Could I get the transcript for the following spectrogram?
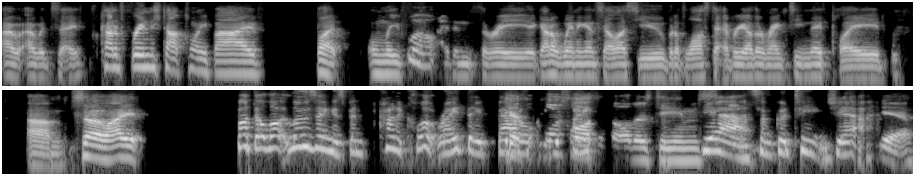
I, I would say. Kind of fringe top 25, but only well, five and three. They got a win against LSU, but have lost to every other ranked team they've played. Um, so I, but the lo- losing has been kind of close, right? They battle yeah, close losses to all those teams. Yeah, some good teams. Yeah. Yeah.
